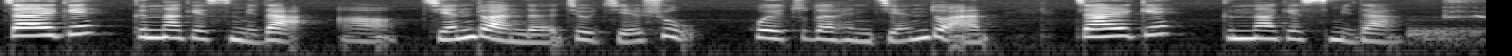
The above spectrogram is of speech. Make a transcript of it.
짧게끝나겠습니다啊，简短的就结束，会做的很简短。짧게끝나겠습니다 그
